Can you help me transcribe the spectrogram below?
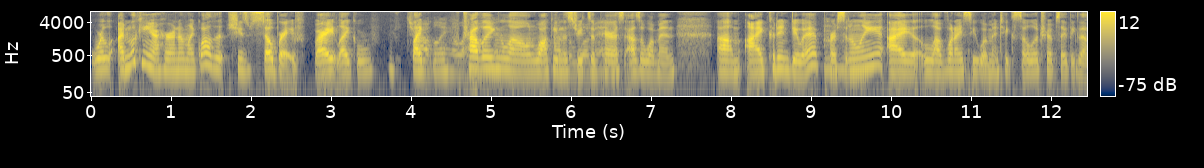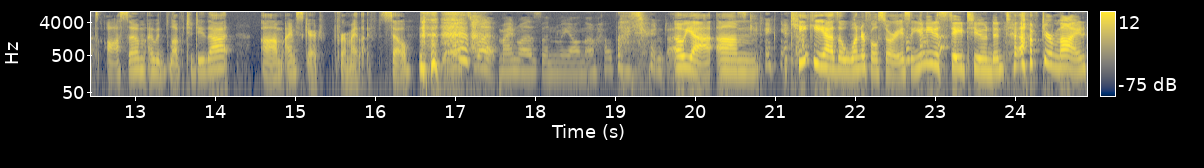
were I'm looking at her and I'm like, wow, that she's so brave, right? Like like Traveling alone. traveling alone, walking the streets of. Paris as a woman. Um, I couldn't do it Mm-hmm. personally. I love when I see women take solo trips. I think that's awesome. I would love to do that. Um, I'm scared for my life. So, That's what mine was, and we all know how that turned out. oh yeah. Um, Kiki has a wonderful story, so you need to stay tuned into after mine.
